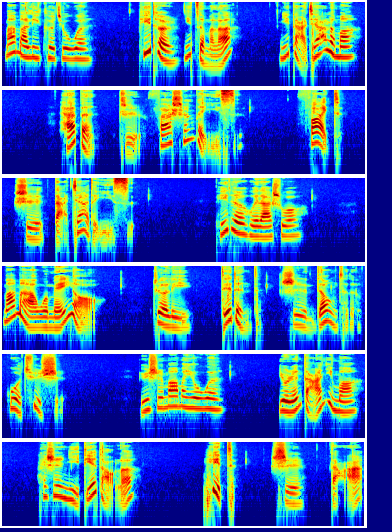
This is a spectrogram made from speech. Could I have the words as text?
妈妈立刻就问：“Peter，你怎么了？你打架了吗？”Happen 指发生的意思，Fight 是打架的意思。Peter 回答说：“妈妈，我没有。”这里 didn't 是 don't 的过去式。于是妈妈又问：“有人打你吗？还是你跌倒了？”Hit 是打。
